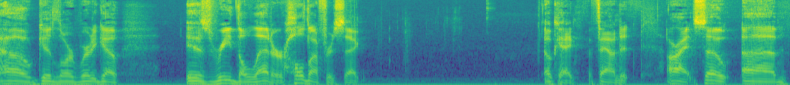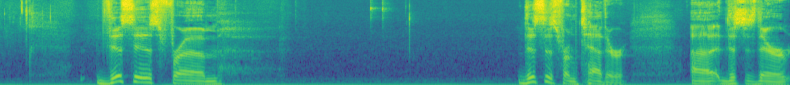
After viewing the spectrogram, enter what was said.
oh, good lord, where'd it go? Is read the letter. Hold on for a sec. Okay, I found it. All right, so um, this is from this is from Tether. Uh, this is their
